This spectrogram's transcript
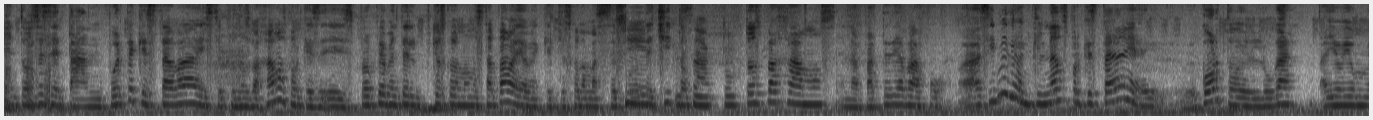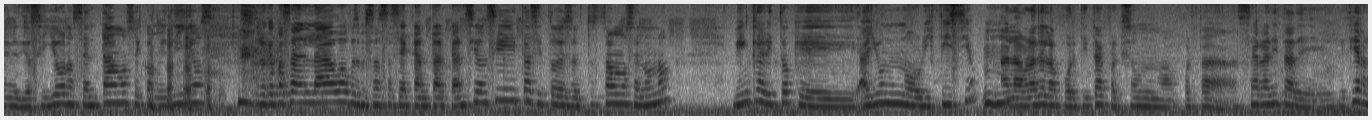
Entonces, de tan fuerte que estaba, este, pues nos bajamos porque es, es propiamente el kiosco no nos tapaba, ya ven que el kiosco nada más es el Sí, puro techito. exacto. Entonces bajamos en la parte de abajo, así medio inclinados porque está eh, corto el lugar. Ahí había un medio sillón, nos sentamos ahí con mis niños. Lo que pasa el agua, pues empezamos así a cantar cancioncitas y todo eso. Entonces estábamos en uno, bien clarito que hay un orificio a la hora de la puertita, porque es una puerta cerradita de, de fierro.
